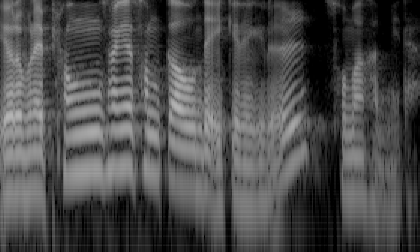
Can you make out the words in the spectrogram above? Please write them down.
여러분의 평생의 삶 가운데 있게 되기를 소망합니다.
